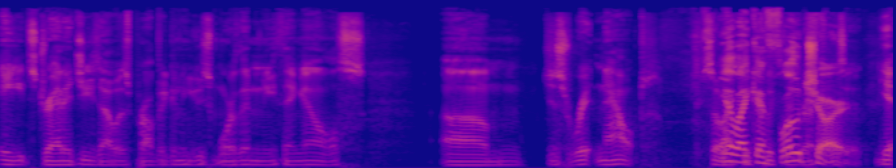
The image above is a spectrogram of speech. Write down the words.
eight strategies I was probably going to use more than anything else, um, just written out. So Yeah, I like a flow chart. Yeah,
